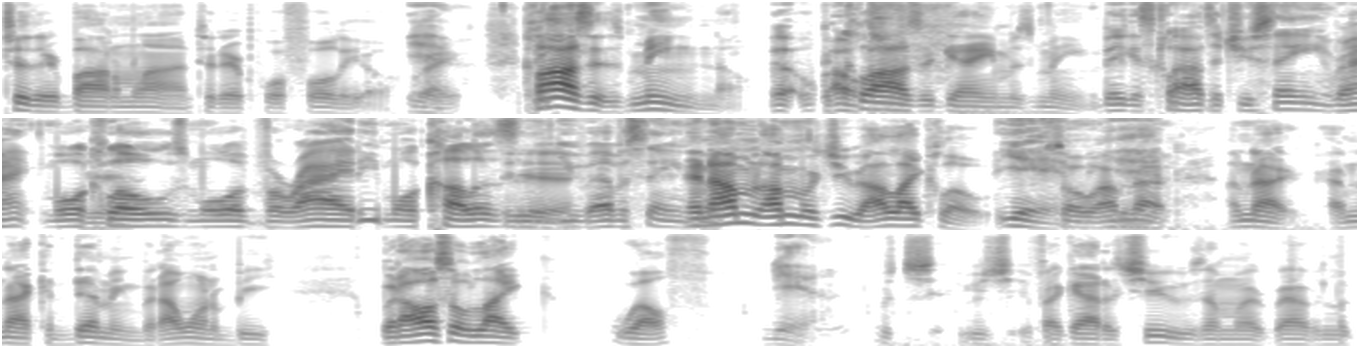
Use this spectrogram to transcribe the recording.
to their bottom line, to their portfolio. Yeah. Right. Closet is mean though. Uh, The oh, closet game is mean. biggest closet you've seen right more Yeah. clothes more variety more colors Yeah. than you've ever seen And I'm I'm with you. I like clothes. Yeah, So I'm not I'm not I'm not condemning, but I want to be. But I also like wealth. yeah which, which if I got to choose, I'm gonna rather look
